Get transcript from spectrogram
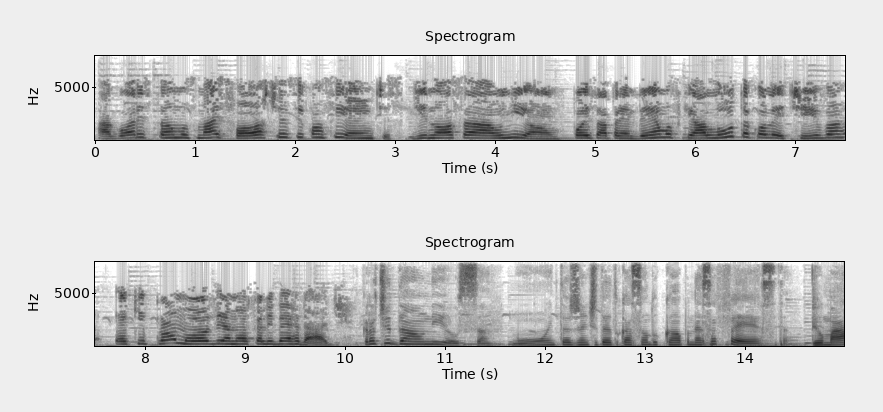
Agora estamos mais fortes e conscientes de nossa união, pois aprendemos que a luta coletiva é que promove a nossa liberdade. Gratidão, Nilsa. Muita gente da educação do campo nessa festa. Vilmar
